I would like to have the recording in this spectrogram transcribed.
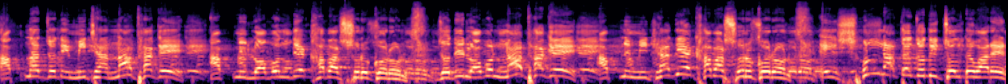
আপনার যদি মিঠা না থাকে, আপনি লবণ দিয়ে খাবার শুরু করুন। যদি লবণ না থাকে, আপনি মিঠা দিয়ে খাবার শুরু করুন। এই সুন্নাতে যদি চলতে পারেন,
